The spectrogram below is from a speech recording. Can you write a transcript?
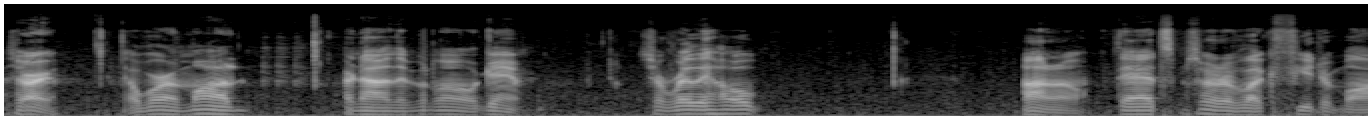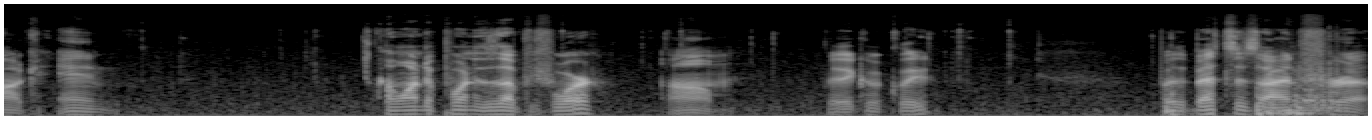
Sorry, that were a mod are now in the middle of the game. So really hope. I don't know. They had some sort of like feeder block, and I wanted to point this out before, um, really quickly. But the best design for a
